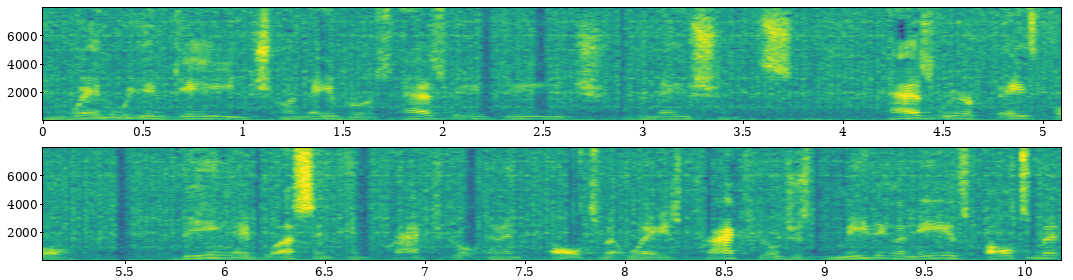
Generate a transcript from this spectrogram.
And when we engage our neighbors, as we engage the nations, as we are faithful, being a blessing in practical and in ultimate ways, practical, just meeting the needs, ultimate,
